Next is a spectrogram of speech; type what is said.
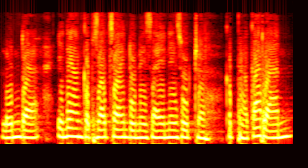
Lunda ini anggap saja Indonesia ini sudah kebakaran.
